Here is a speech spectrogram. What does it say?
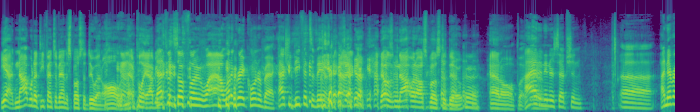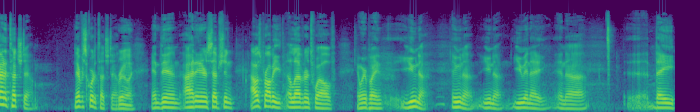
Yeah, not what a defensive end is supposed to do at all in that play. I mean, That's what's so funny. Wow, what a great cornerback. Actually, defensive end. that was not what I was supposed to do at all. But I had yeah. an interception. Uh, I never had a touchdown. Never scored a touchdown. really. And then I had an interception. I was probably 11 or 12, and we were playing Una, Una, Una, UNA, and uh, they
